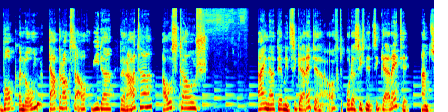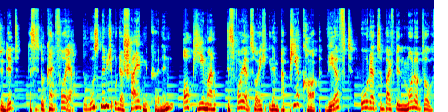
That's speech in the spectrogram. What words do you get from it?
walk alone. Da brauchst du auch wieder Berater, Austausch. Einer, der eine Zigarette raucht oder sich eine Zigarette anzündet, das ist nur kein Feuer. Du musst nämlich unterscheiden können, ob jemand das Feuerzeug in den Papierkorb wirft oder zum Beispiel einen Molotow.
